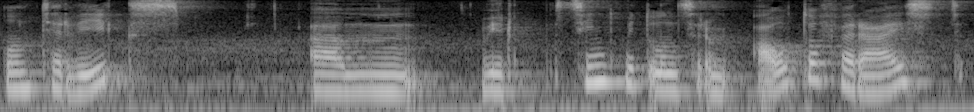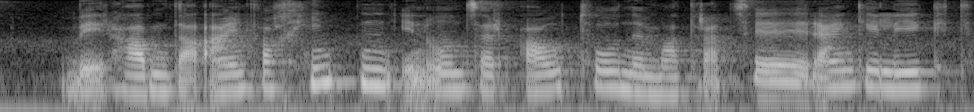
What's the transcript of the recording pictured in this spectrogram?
unterwegs. Ähm, wir sind mit unserem Auto verreist. Wir haben da einfach hinten in unser Auto eine Matratze reingelegt,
